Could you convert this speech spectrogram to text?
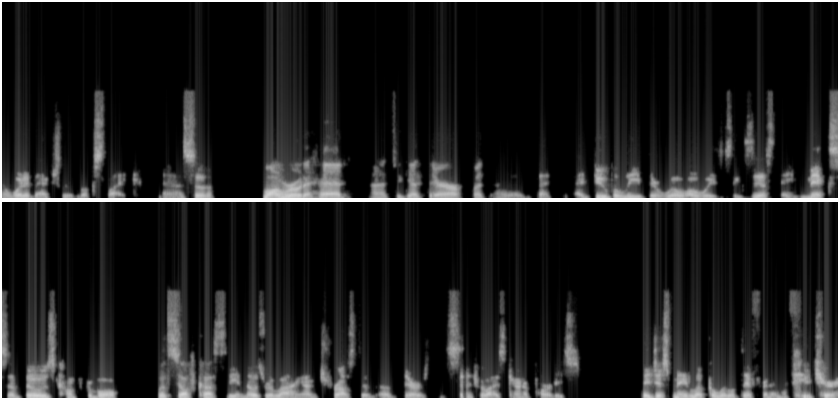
uh, what it actually looks like. Uh, so, long road ahead uh, to get there, but uh, I do believe there will always exist a mix of those comfortable with self custody and those relying on trust of, of their centralized counterparties. They just may look a little different in the future.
